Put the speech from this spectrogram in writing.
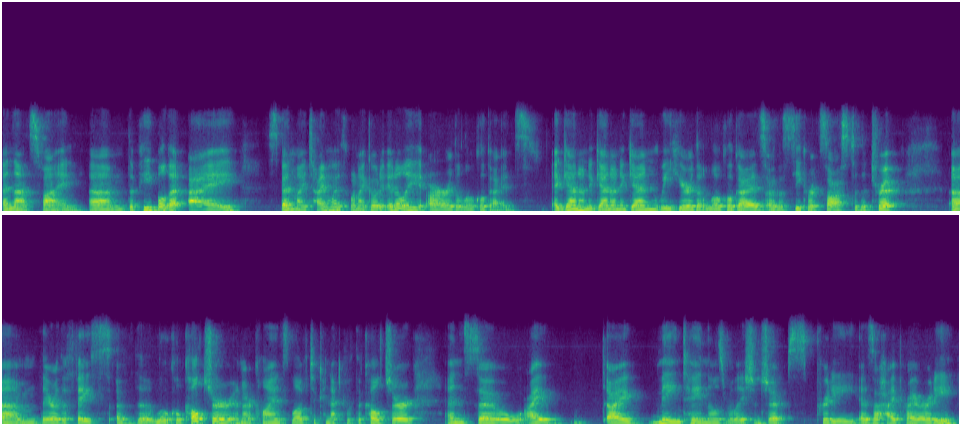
and that's fine. Um, the people that I spend my time with when I go to Italy are the local guides. Again and again and again, we hear that local guides are the secret sauce to the trip. Um, they're the face of the local culture, and our clients love to connect with the culture. And so I I maintain those relationships pretty as a high priority.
